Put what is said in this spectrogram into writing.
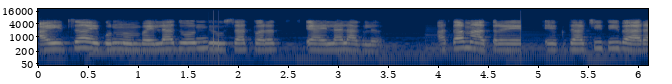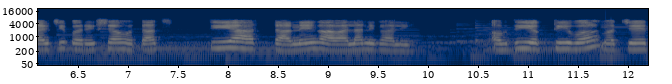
आईचं ऐकून मुंबईला दोन दिवसात परत यायला लागलं. आता मात्र एकदाची ती बारावीची परीक्षा होताच ती हट्टाने गावाला निघाली. अगदी एकटी व मजेत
